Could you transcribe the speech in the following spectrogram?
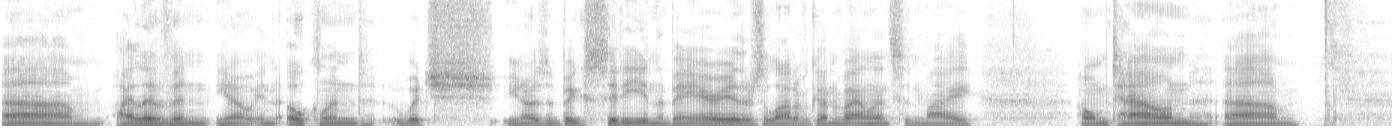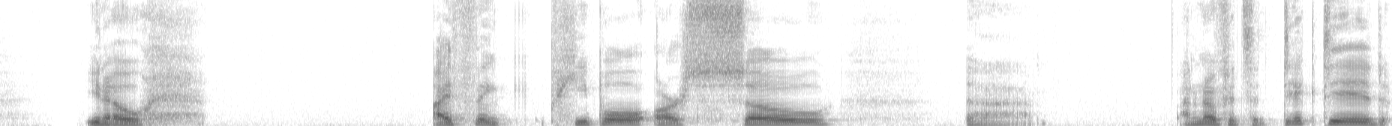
Um, I live in you know in Oakland, which you know is a big city in the Bay Area. There's a lot of gun violence in my hometown. Um, you know, I think people are so. Uh, I don't know if it's addicted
